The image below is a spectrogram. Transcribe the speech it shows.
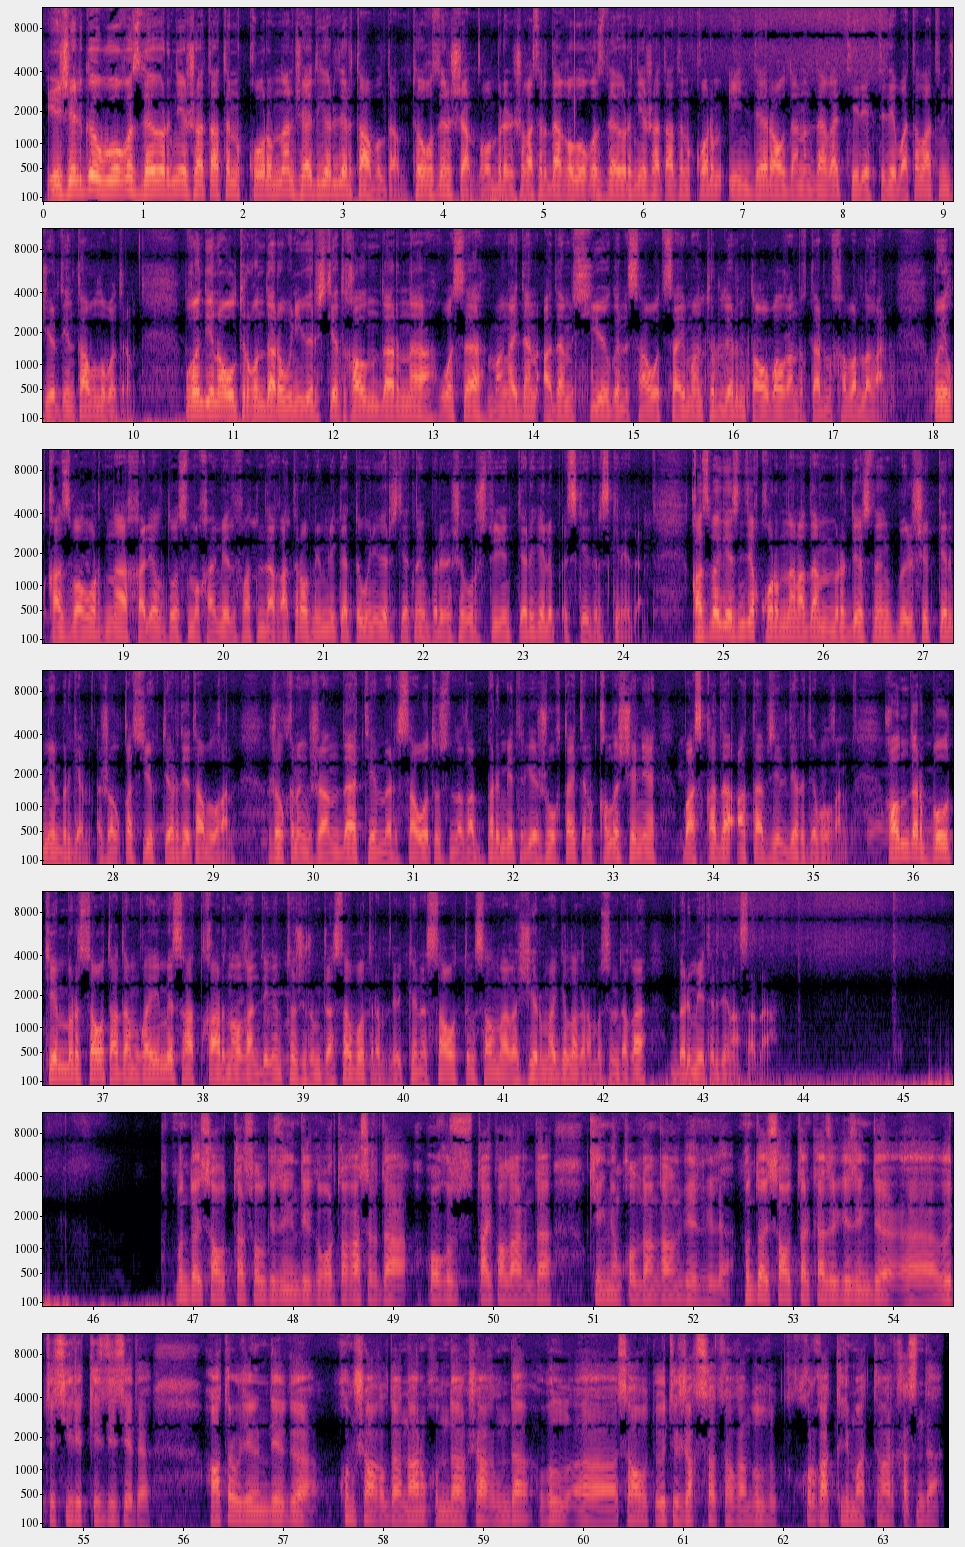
ежелгі оғыз дәуіріне жататын қорымнан жәдігерлер табылды. 9-11 ғасырдағы оғыз дәуіріне жататын қорым индер ауданындағы теректі деп аталатын жерден табылып отыр. Бұған дейін ауыл тұрғындары университет ғалымдарына осы маңайдан адам сүйегін сауыт сайман түрлерін тауып алғандықтарын хабарлаған. Биыл қазба орнына халел досмұхамедов атындағы атырау мемлекеттік университетінің бірінші курс студенттері келіп іске кіріскен еді. Қазба кезінде қорымнан адам мүрдесінің бөлшектерімен бірге жылқы сүйектері де табылған. Жылқының жанында темір сауыт ұзындығы бір метрге жуықтайтын қылыш және басқа да ат әбзелдері де болған. Ғалымдар бұл темір сауыт адамға емес атқа арналған деген тұжырым жасап отыр. Өйткені сауыттың салмағы 20 килограмм ұзындығы бір метрден асады. Бұндай сауыттар сол кезеңдегі орта ғасырда оғыз тайпаларында кеңінен қолданғаны белгілі. Бұндай сауыттар қазіргі кезеңде өте сирек кездеседі. Атырау жеріндегі құм шағылда нарынқұмдағы шағылында бұл сауыт өте жақсы сақталған бұл құрғақ климаттың арқасында.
